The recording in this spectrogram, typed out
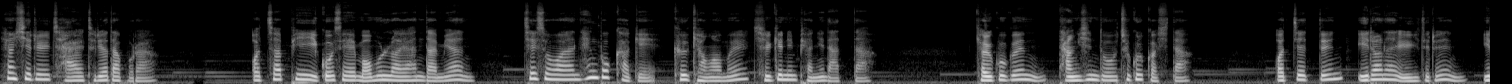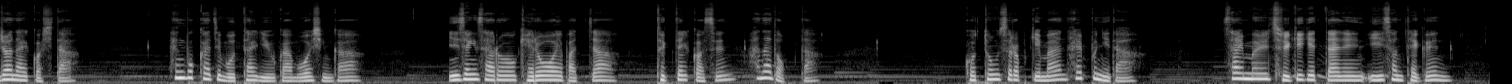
현실을 잘 들여다보라. 어차피 이곳에 머물러야 한다면 최소한 행복하게 그 경험을 즐기는 편이 낫다. 결국은 당신도 죽을 것이다. 어쨌든 일어날 일들은 일어날 것이다. 행복하지 못할 이유가 무엇인가? 인생사로 괴로워해봤자 득될 것은 하나도 없다. 고통스럽기만 할 뿐이다. 삶을 즐기겠다는 이 선택은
